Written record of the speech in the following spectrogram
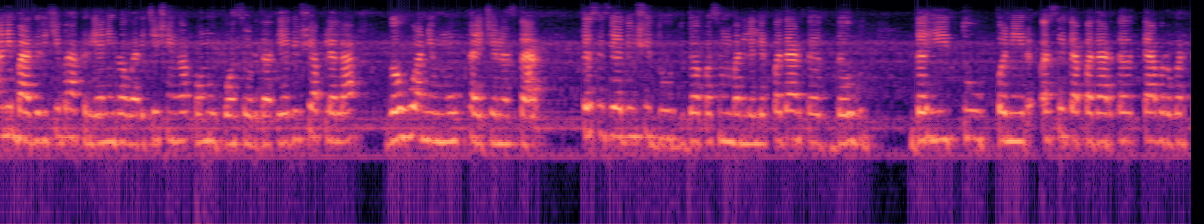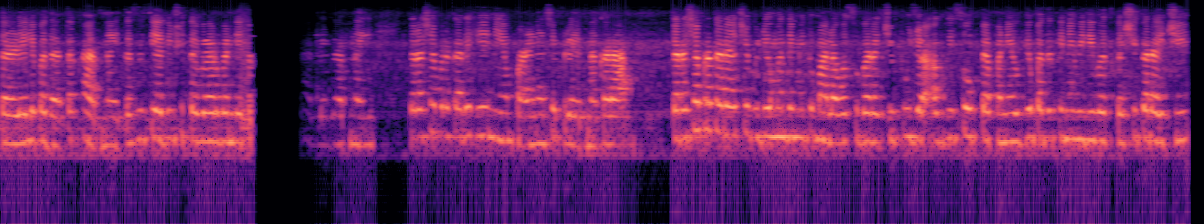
आणि बाजरीची भाकरी आणि गवारीचे शेंगा खाऊन उपवास सोडतात. या दिवशी आपल्याला गहू आणि मूग खायचे नसतात. तसेच या दिवशी दूध दुधापासून बनलेले पदार्थ दूध दही तूप पनीर असे त्या पदार्थ त्याबरोबर तळलेले पदार्थ खात नाही. तसेच या दिवशी तव्यावर बनलेले जात नाही. तर अशा प्रकारे हे नियम पाळण्याचे प्रयत्न करा. तर अशा प्रकारे आजच्या व्हिडिओमध्ये मी तुम्हाला वसुबाराची पूजा अगदी सोप्या पण योग्य पद्धतीने विधिवत कशी करायची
